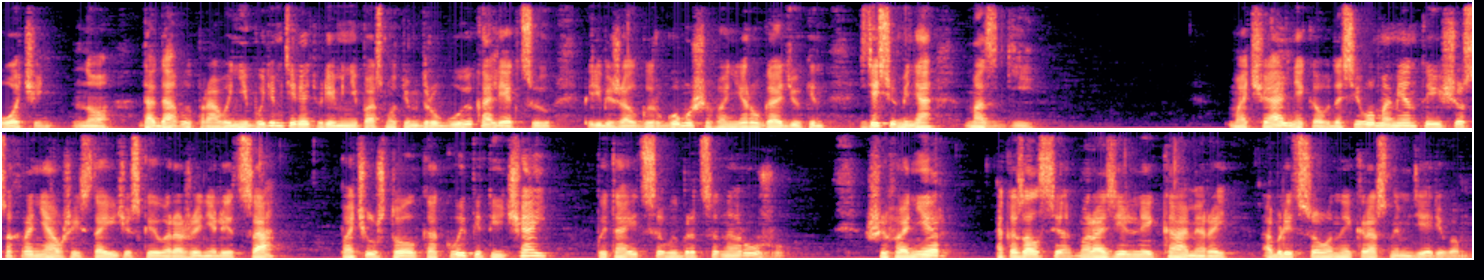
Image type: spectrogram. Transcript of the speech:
Очень, но да-да, вы правы, не будем терять времени, посмотрим другую коллекцию, перебежал к другому шифоньеру Гадюкин. Здесь у меня мозги. Мочальников, до сего момента еще сохранявший стоическое выражение лица, почувствовал, как выпитый чай пытается выбраться наружу. Шифоньер оказался морозильной камерой, облицованной красным деревом.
